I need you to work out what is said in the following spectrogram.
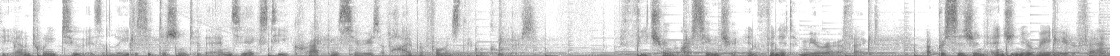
The M22 is the latest addition to the NZXT Kraken series of high-performance liquid coolers. Featuring our signature infinite mirror effect, a precision engineered radiator fan,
